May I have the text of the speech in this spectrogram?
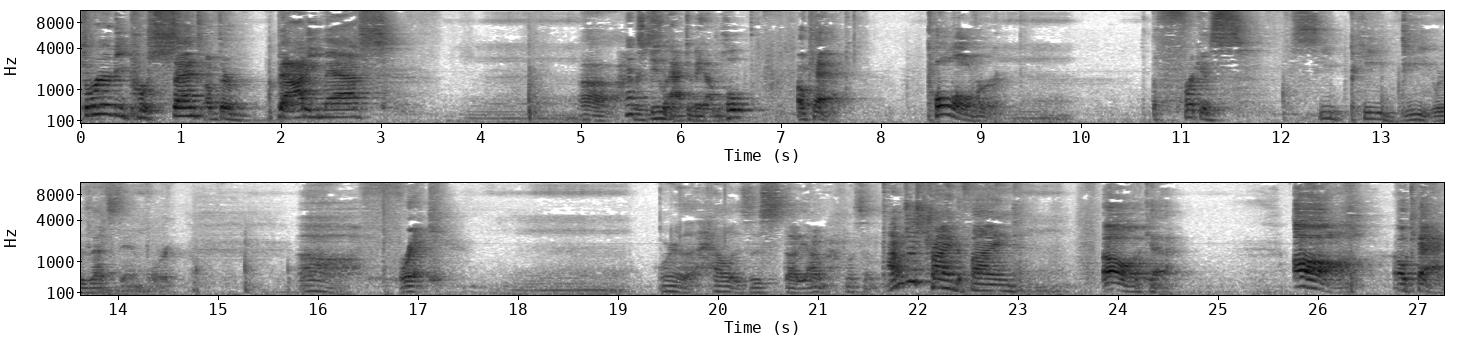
30% of their body mass. Uh, Pecs do activate on pull. Okay, pullover. The frick is CPD? What does that stand for? Oh, frick. Where the hell is this study? I'm listen. I'm just trying to find. Oh, okay. Oh, okay.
